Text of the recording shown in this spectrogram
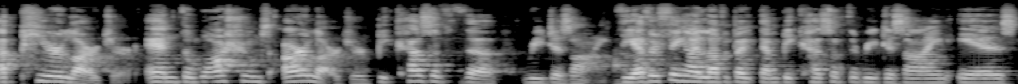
appear larger and the washrooms are larger because of the redesign. The other thing I love about them because of the redesign is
